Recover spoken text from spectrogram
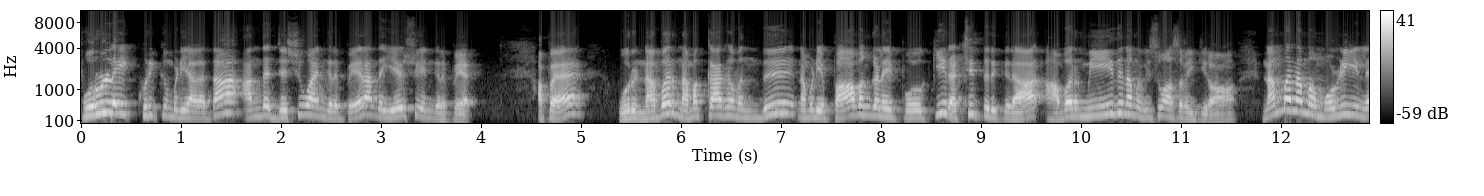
பொருளை குறிக்கும்படியாகத்தான் அந்த ஜெஷுவா என்கிற பெயர் அந்த இயேசு என்கிற பெயர். அப்ப ஒரு நபர் நமக்காக வந்து நம்முடைய பாவங்களை போக்கி ரட்சித்திருக்கிறார் அவர் மீது நம்ம விசுவாசம் வைக்கிறோம். நம்ம நம்ம மொழியில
